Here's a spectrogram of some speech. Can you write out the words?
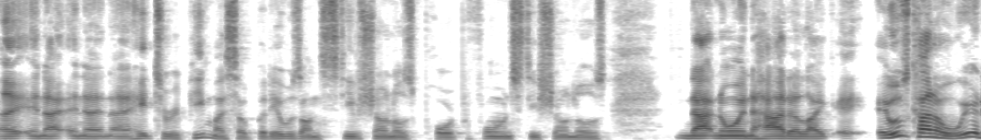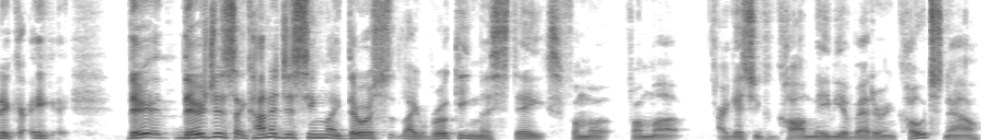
And I and I, and I hate to repeat myself, but it was on Steve Cherundolo's poor performance. Steve Cherundolo's not knowing how to like. It, it was kind of weird. It, it, there there's just like kind of just seemed like there was like rookie mistakes from a from a I guess you could call maybe a veteran coach now,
